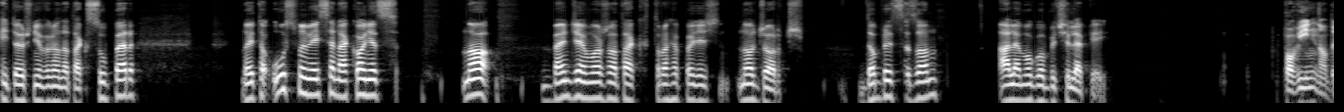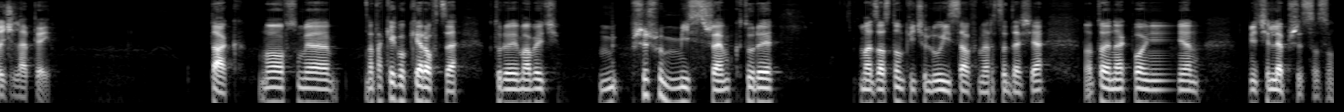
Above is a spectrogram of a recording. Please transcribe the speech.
i to już nie wygląda tak super. No i to ósme miejsce na koniec, no będzie można tak trochę powiedzieć, no George, dobry sezon, ale mogło być lepiej. Powinno być lepiej. Tak, no w sumie na takiego kierowcę, który ma być przyszłym mistrzem, który ma zastąpić Luisa w Mercedesie, no to jednak powinien mieć lepszy sezon.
